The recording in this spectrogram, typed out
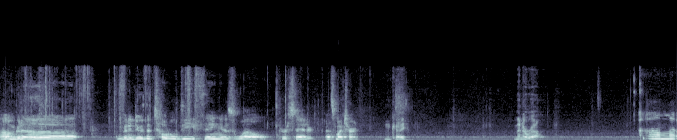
I'm gonna I'm gonna do the total D thing as well for standard. That's my turn. Okay. Mineral. Um.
